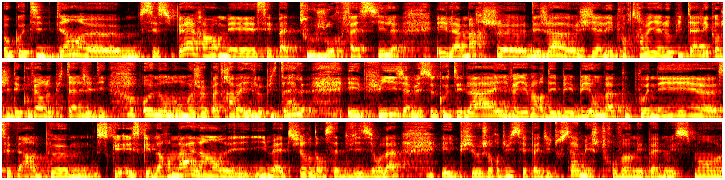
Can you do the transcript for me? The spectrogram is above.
au quotidien euh, c'est super hein, mais c'est pas toujours facile. Et la marche euh, déjà j'y allais pour travailler à l'hôpital et quand j'ai découvert l'hôpital j'ai dit oh non non moi je veux pas travailler à l'hôpital. Et puis j'avais ce côté là il va y avoir des bébés on va pouponner c'était un peu ce que ce qui est normal hein, immature dans cette vision là et puis aujourd'hui c'est pas du tout ça mais je trouve un épanouissement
